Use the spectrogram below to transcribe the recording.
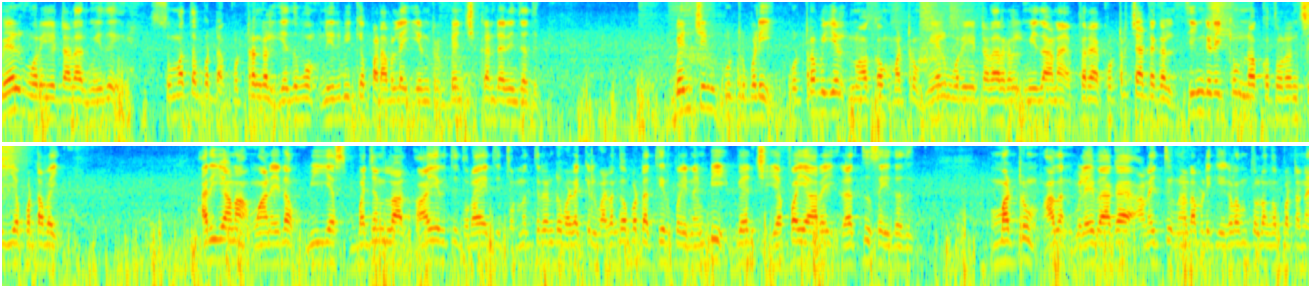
மேல்முறையீட்டாளர் மீது சுமத்தப்பட்ட குற்றங்கள் எதுவும் நிரூபிக்கப்படவில்லை என்று பெஞ்ச் கண்டறிந்தது. பெஞ்சின் கூற்றுப்படி குற்றவியல் நோக்கம் மற்றும் மேல்முறையீட்டாளர்கள் மீதான பிற குற்றச்சாட்டுகள் தீங்கிழைக்கும் நோக்கத்துடன் செய்யப்பட்டவை. ஹரியானா மாநிலம் விஎஸ் பஜன்லால் ஆயிரத்தி தொள்ளாயிரத்தி தொண்ணூற்றி ரெண்டு வழக்கில் வழங்கப்பட்ட தீர்ப்பை நம்பி பெஞ்ச் எஃப்ஐஆரை ரத்து செய்தது மற்றும் அதன் விளைவாக அனைத்து நடவடிக்கைகளும் தொடங்கப்பட்டன.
